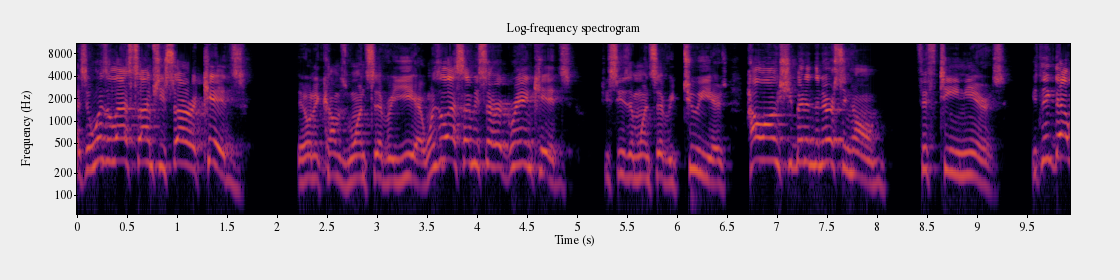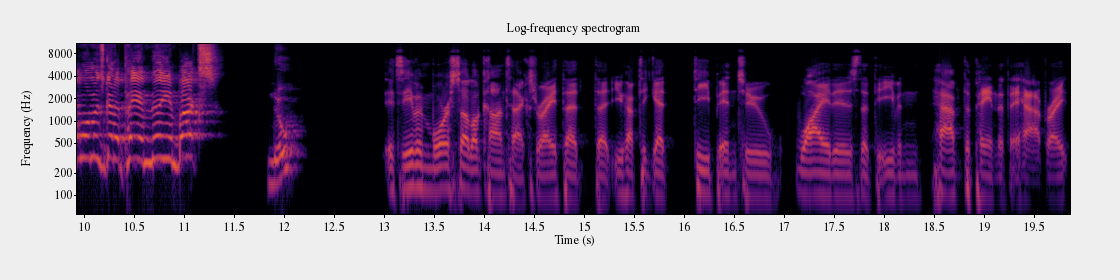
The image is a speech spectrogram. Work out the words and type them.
I said, When's the last time she saw her kids? It only comes once every year. When's the last time you saw her grandkids? She sees them once every two years. How long has she been in the nursing home? 15 years. You think that woman's going to pay a million bucks? Nope. It's even more subtle context, right? That that you have to get deep into why it is that they even have the pain that they have, right?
